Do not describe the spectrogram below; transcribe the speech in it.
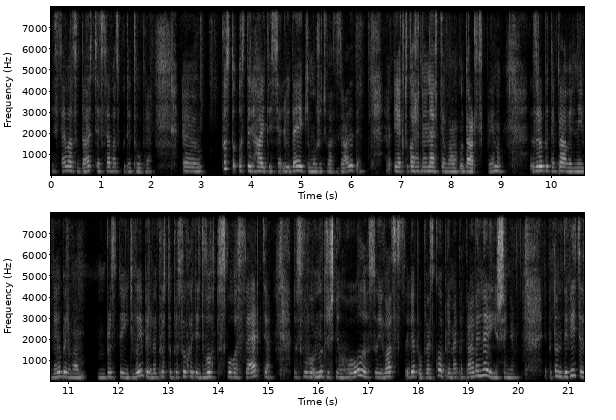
і все вас вдасться, все у вас буде добре. Е, Просто остерігайтеся людей, які можуть вас зрадити. Е, Як то кажуть, нанести вам удар в спину. Зробите правильний вибір, вам предстоїть вибір, ви просто прислухайтесь до свого серця, до свого внутрішнього голосу, і вас ви обов'язково приймете правильне рішення. І потім дивіться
